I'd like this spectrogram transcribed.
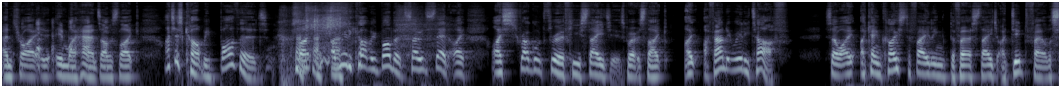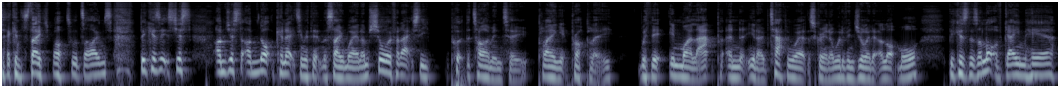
and try it in, my hands, I was like, I just can't be bothered. Like, I really can't be bothered. So instead, I, I struggled through a few stages where it's like, I, I found it really tough. So I, I came close to failing the first stage. I did fail the second stage multiple times because it's just I'm just I'm not connecting with it in the same way. And I'm sure if I'd actually put the time into playing it properly, with it in my lap and you know tapping away at the screen, I would have enjoyed it a lot more because there's a lot of game here.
